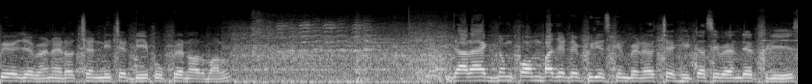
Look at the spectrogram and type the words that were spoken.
পেয়ে যাবেন, এটা হচ্ছে নিচে ডিপ উপরে নর্মাল যারা একদম কম বাজেটে ফ্রিজ কিনবেন, এটা হচ্ছে হিটাসি ব্র্যান্ডের ফ্রিজ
